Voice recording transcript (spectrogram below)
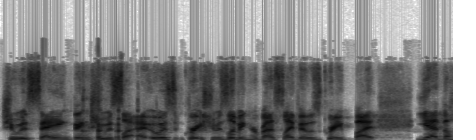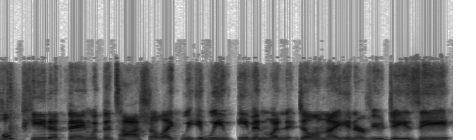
she was saying things she was like it was great she was living her best life it was great but yeah the whole pita thing with Natasha like we we even when Dylan and I interviewed Daisy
